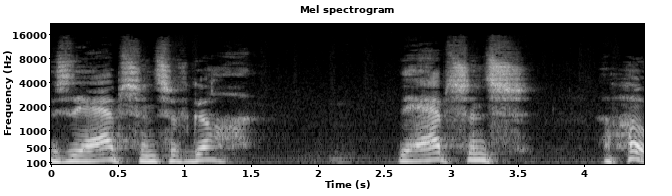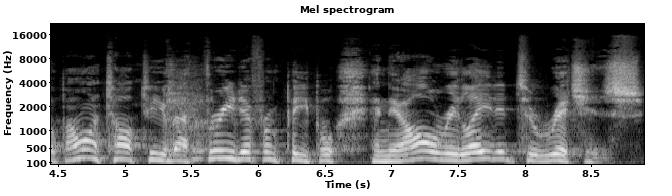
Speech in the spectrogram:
is the absence of God. The absence of hope. I want to talk to you about three different people, and they're all related to riches.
